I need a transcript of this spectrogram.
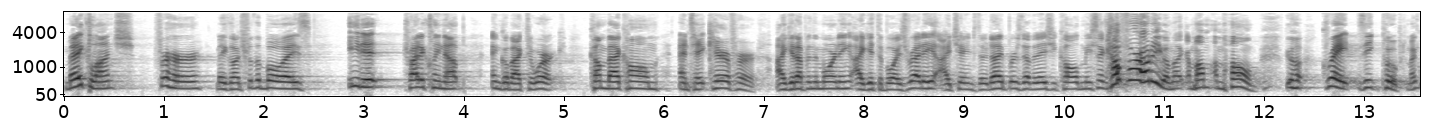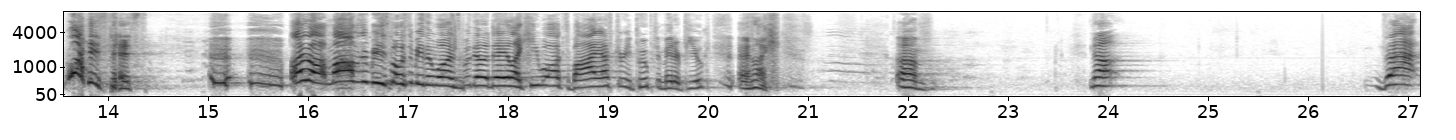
make lunch for her, make lunch for the boys, eat it, try to clean up, and go back to work come back home and take care of her. I get up in the morning, I get the boys ready, I change their diapers. The other day she called me, she's like, How far out are you? I'm like, I'm, I'm home. Great, Zeke pooped. I'm like, What is this? I thought moms would be supposed to be the ones, but the other day, like, he walked by after he pooped and made her puke, and like, um, now, that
